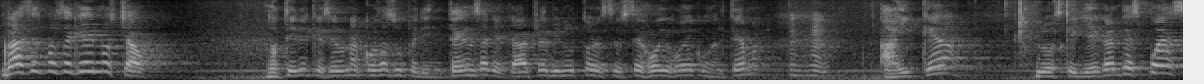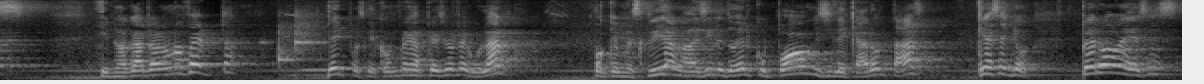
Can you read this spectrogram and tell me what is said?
Gracias por seguirnos, chao. No tiene que ser una cosa súper intensa que cada tres minutos esté usted jode jode con el tema. Ahí queda. Los que llegan después y no agarraron oferta, de, pues que compren a precio regular o que me escriban a ver si les doy el cupón y si le quedaron taza, qué sé yo. Pero a veces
